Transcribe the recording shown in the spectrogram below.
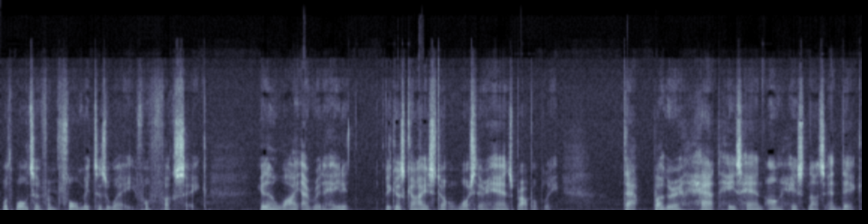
with water from four meters away, for fuck's sake. You know why I really hate it? Because guys don't wash their hands properly. Bugger had his hand on his nuts and dick,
